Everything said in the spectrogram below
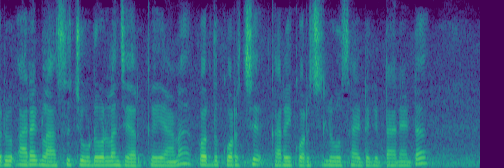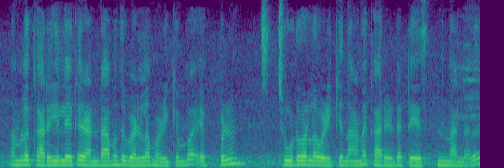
ഒരു അര ഗ്ലാസ് ചൂടുവെള്ളം ചേർക്കുകയാണ്. കുറച്ച് കറി കുറച്ച് ലൂസായിട്ട് കിട്ടാനായിട്ട് നമ്മൾ കറിയിലേക്ക് രണ്ടാമത് വെള്ളം ഒഴിക്കുമ്പോൾ എപ്പോഴും ചൂടുവെള്ളം ഒഴിക്കുന്നതാണ് കറിയുടെ ടേസ്റ്റിന് നല്ലത്.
